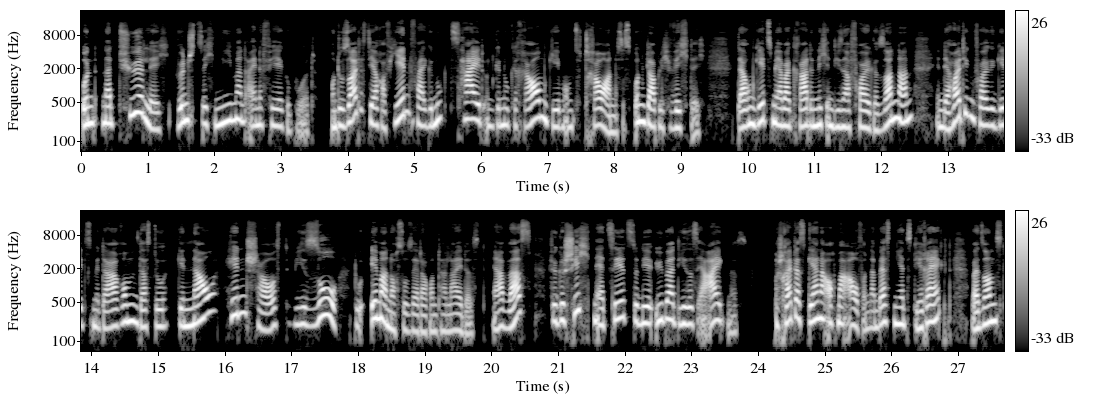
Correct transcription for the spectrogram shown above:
Und natürlich wünscht sich niemand eine Fehlgeburt. Und du solltest dir auch auf jeden Fall genug Zeit und genug Raum geben, um zu trauern. Das ist unglaublich wichtig. Darum geht's mir aber gerade nicht in dieser Folge, sondern in der heutigen Folge geht's mir darum, dass du genau hinschaust, wieso du immer noch so sehr darunter leidest. Ja, was für Geschichten erzählst du dir über dieses Ereignis? Schreib das gerne auch mal auf und am besten jetzt direkt, weil sonst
